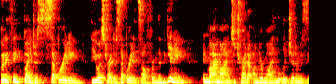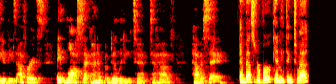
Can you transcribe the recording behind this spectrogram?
But I think by just separating, the US tried to separate itself from the beginning, in my mind, to try to undermine the legitimacy of these efforts, it lost that kind of ability to, to have, have a say. Ambassador Burk, anything to add?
